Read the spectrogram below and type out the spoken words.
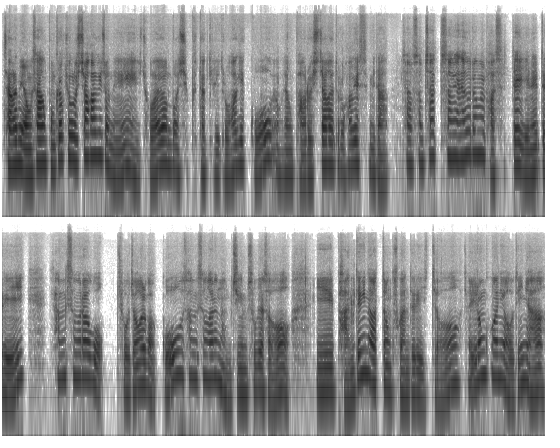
자, 그러면 영상 본격적으로 시작하기 전에 좋아요 한 번씩 부탁드리도록 하겠고 영상 바로 시작하도록 하겠습니다. 자, 우선 차트상의 흐름을 봤을 때 얘네들이 상승을 하고 조정을 받고 상승하는 움직임 속에서 이 반등이 나왔던 구간들이 있죠. 자, 이런 구간이 어디냐?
